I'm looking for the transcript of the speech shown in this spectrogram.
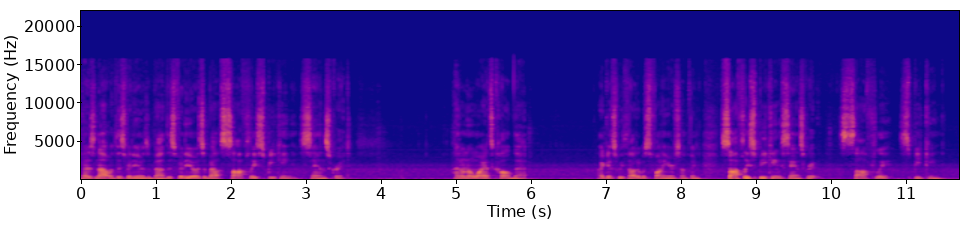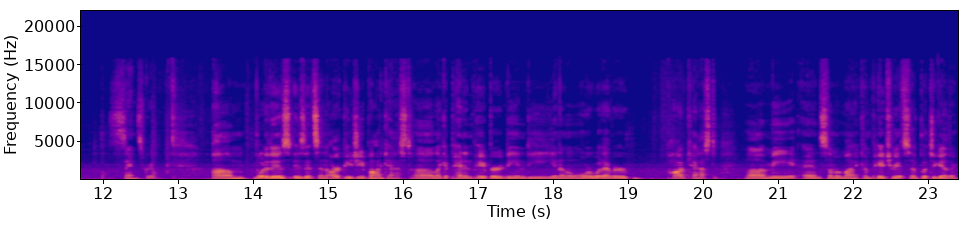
That is not what this video is about. This video is about softly speaking Sanskrit. I don't know why it's called that. I guess we thought it was funny or something. Softly speaking Sanskrit. Softly speaking Sanskrit. Um, what it is is it's an RPG podcast, uh, like a pen and paper D and D, you know, or whatever podcast. Uh, me and some of my compatriots have put together.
